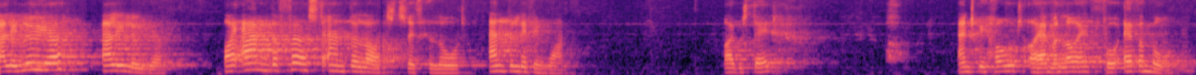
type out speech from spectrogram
Alleluia, Alleluia. I am the first and the last, says the Lord, and the living one. I was dead, and behold, I am alive forevermore.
